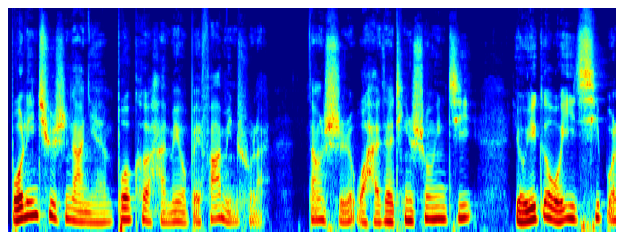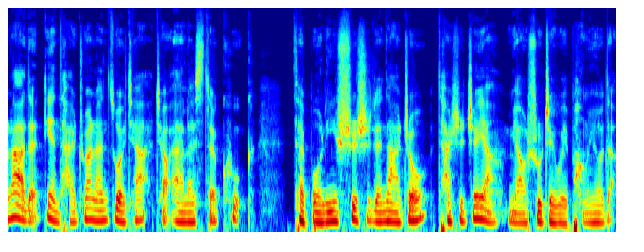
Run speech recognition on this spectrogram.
柏林去世那年，播客还没有被发明出来，当时我还在听收音机。有一个我一期不落的电台专栏作家叫 Alistair Cook，在柏林逝世的那周，他是这样描述这位朋友的：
